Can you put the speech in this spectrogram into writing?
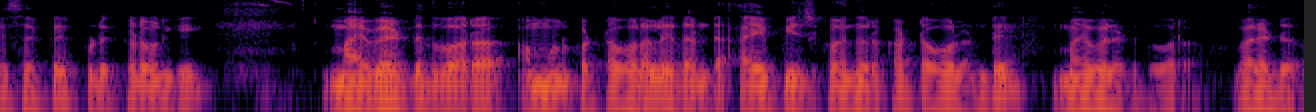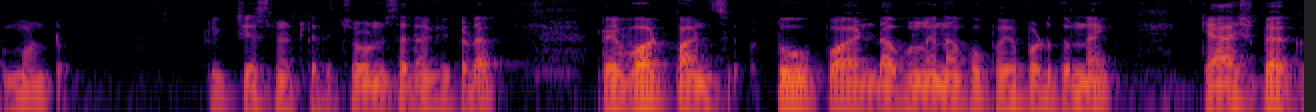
చేశాక ఇప్పుడు ఇక్కడ మనకి మై వ్యాలెట్ ద్వారా అమౌంట్ కట్ అవ్వాలా? లేదంటే ఐపీజీ కాయిన్ ద్వారా కట్ అవ్వాలంటే మై వ్యాలెట్ ద్వారా. Wallet amount. క్లిక్ చేసినట్లయితే చూడండి సార్ నాకు ఇక్కడ reward points two point double nine నాకు ఉపయోగపడుతున్నాయి. క్యాష్ బ్యాక్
